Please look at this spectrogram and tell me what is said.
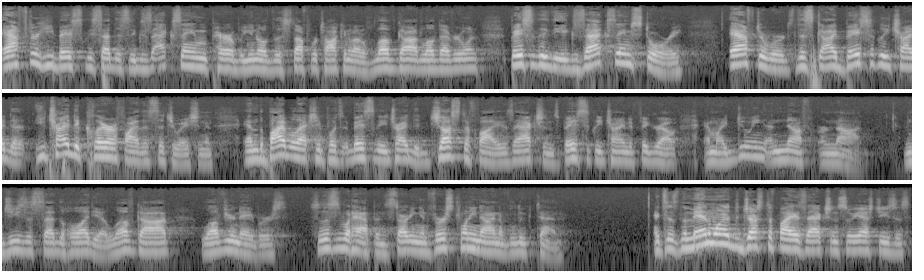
after he basically said this exact same parable, you know, the stuff we're talking about of love God, love everyone, basically the exact same story afterwards, this guy basically tried to, he tried to clarify the situation. And, and the Bible actually puts it, basically, he tried to justify his actions, basically trying to figure out, am I doing enough or not? And Jesus said the whole idea, love God, love your neighbors. So this is what happens, starting in verse 29 of Luke 10. It says, The man wanted to justify his actions, so he asked Jesus,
